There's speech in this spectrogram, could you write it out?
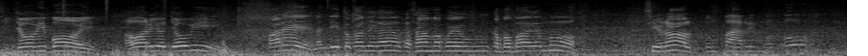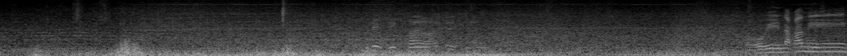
Si Joey Boy. How are you, Joey? Pare, nandito kami ngayon. Kasama ko yung kababayan mo, si Ralph. Kumpare mo. Oo. Hindi, dito tayo. Uuwi na kami.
